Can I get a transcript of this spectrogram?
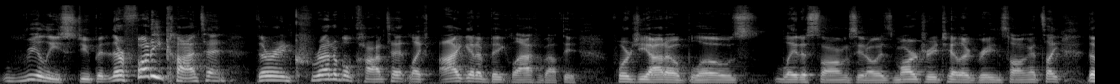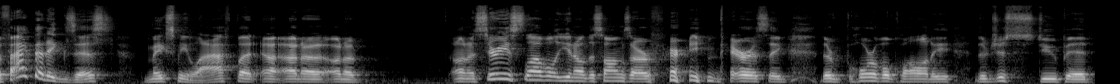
really stupid. They're funny content. They're incredible content. Like I get a big laugh about the Forgiato Blow's latest songs, you know, his Marjorie Taylor Greene song. It's like the fact that it exists makes me laugh, but uh, on a on a on a serious level, you know, the songs are very embarrassing. They're horrible quality. They're just stupid,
